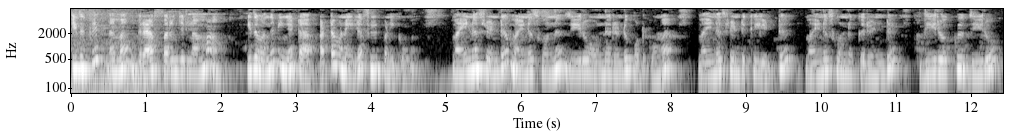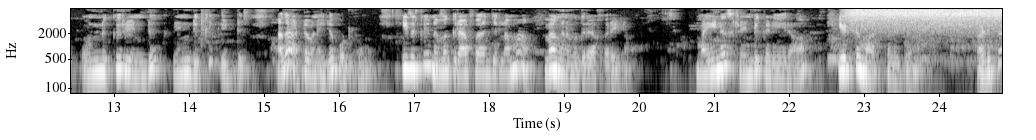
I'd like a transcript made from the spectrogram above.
இதுக்கு நம்ம கிராஃப் வரைஞ்சிடலாமா? இதை வந்து நீங்கள் ட அட்டவணையில் ஃபில் பண்ணிக்கோங்க. மைனஸ் ரெண்டு மைனஸ் ஒன்று ஜீரோ ஒன்று ரெண்டு போட்டுக்கோங்க. மைனஸ் ரெண்டுக்கு எட்டு மைனஸ் ஒன்றுக்கு ரெண்டு ஜீரோக்கு ஜீரோ ஒன்றுக்கு ரெண்டு ரெண்டுக்கு எட்டு. அதை அட்டவணையில் போட்டுக்கோங்க. இதுக்கு நம்ம கிராஃப் வரைஞ்சிடலாமா? வாங்க நம்ம கிராஃப் வரையலாம். மைனஸ் ரெண்டுக்கு நேராக எட்டு மார்க் பண்ணிக்கோங்க. அடுத்து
